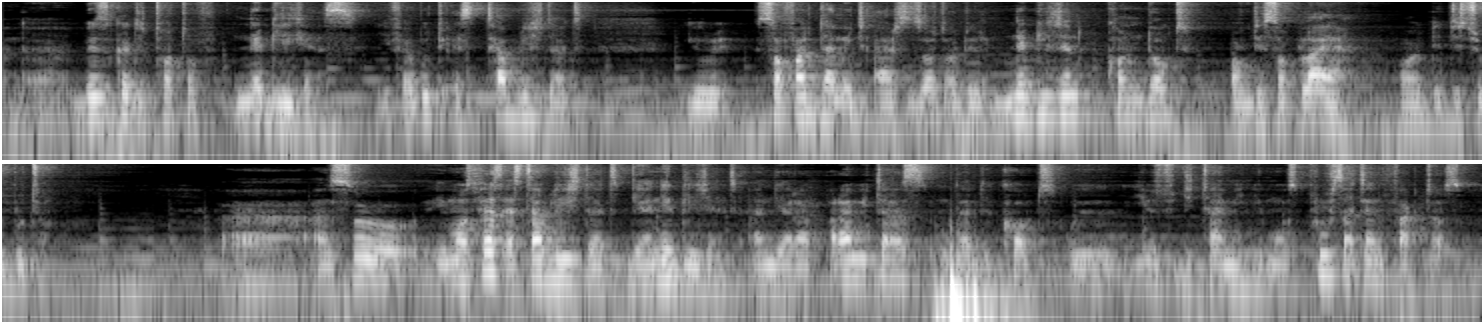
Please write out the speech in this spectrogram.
and uh, basically the tort of negligence. If you're able to establish that you suffered damage as a result of the negligent conduct of the supplier or the distributor. Uh, and so you must first establish that they are negligent, and there are parameters that the court will use to determine. You must prove certain factors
